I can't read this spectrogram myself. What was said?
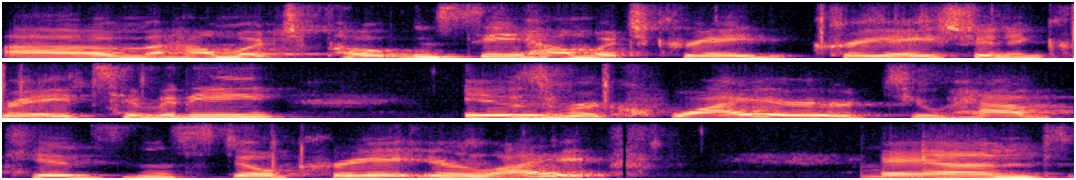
um, how much potency, how much create, creation and creativity is required to have kids and still create your life. Mm-hmm. And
